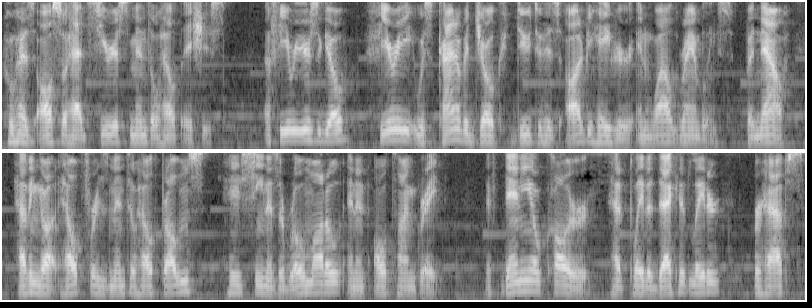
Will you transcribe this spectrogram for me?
who has also had serious mental health issues. A few years ago, Fury was kind of a joke due to his odd behavior and wild ramblings, but now Having got help for his mental health problems, he is seen as a role model and an all time great. If Daniel Coller had played a decade later, perhaps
